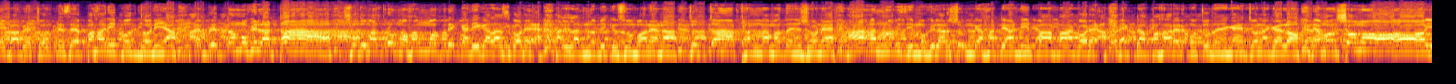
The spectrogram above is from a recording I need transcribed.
এইভাবে চলতেছে পাহাড়ি পথ ধরিয়া। আর বৃদ্ধ মহিলাটা শুধুমাত্র মোহাম্মদ রে গালি গালাজ করে। আল্লাহর নবী কিছু বলে না, চুপচাপ ঠান্ডা মাথায় শোনে। নবীজি মহিলার সঙ্গে হাঁটি হাঁটি পা পা করে একটা পাহাড়ের উঁচু জায়গায় চলে গেল। এমন সময়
